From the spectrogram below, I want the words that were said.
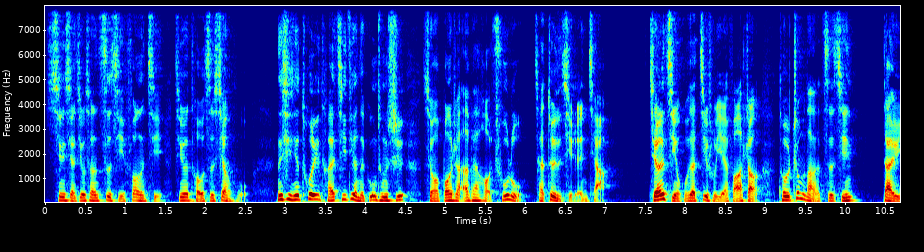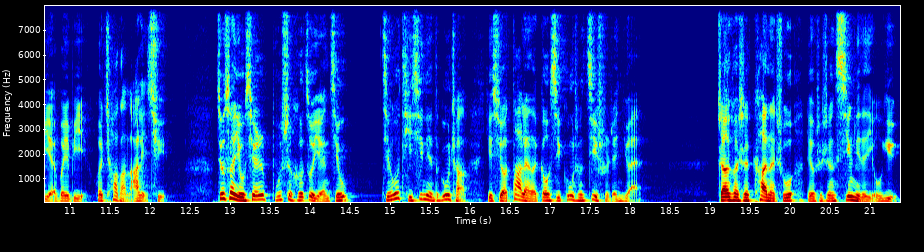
心想：就算自己放弃金融投资项目。那些已经脱离台积电的工程师，总要帮着安排好出路，才对得起人家。既然锦湖在技术研发上投入这么大的资金，待遇也未必会差到哪里去。就算有些人不适合做研究，锦湖体系内的工厂也需要大量的高级工程技术人员。张克是看得出刘志成心里的犹豫，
